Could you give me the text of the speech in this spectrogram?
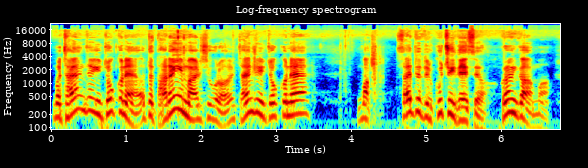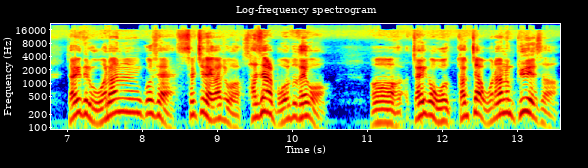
뭐 자연적인 조건에 어떤 다랭이 말식으로 자연적인 조건에 막 사이트들이 구축이 돼 있어요. 그러니까 뭐 자기들이 원하는 곳에 설치를 해가지고 사생활 보호도 되고 어 자기가 워- 각자 원하는 뷰에서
